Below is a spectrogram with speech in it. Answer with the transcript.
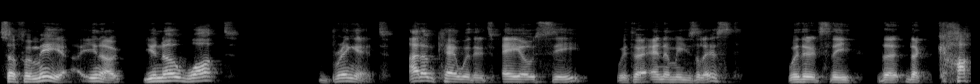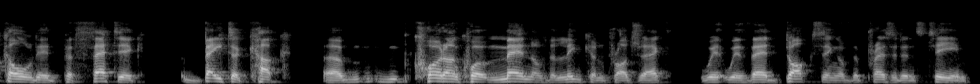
So for me, you know, you know what? Bring it. I don't care whether it's AOC with her enemies list, whether it's the the the cuckolded, pathetic beta cuck, quote unquote men of the Lincoln Project with with their doxing of the president's team.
